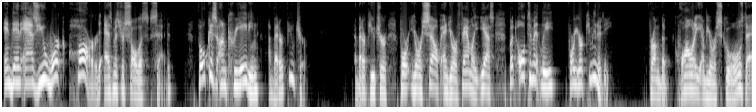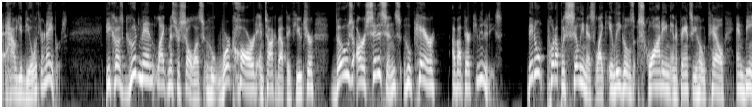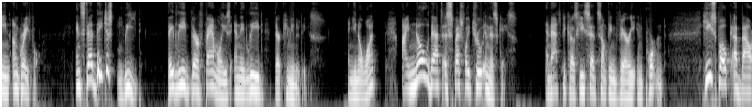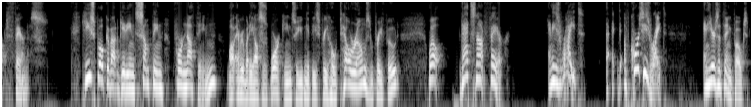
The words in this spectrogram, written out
And then, as you work hard, as Mr. Solis said, focus on creating a better future. A better future for yourself and your family, yes, but ultimately for your community. From the quality of your schools to how you deal with your neighbors. Because good men like Mr. Solis, who work hard and talk about the future, those are citizens who care about their communities. They don't put up with silliness like illegals squatting in a fancy hotel and being ungrateful. Instead, they just lead. They lead their families and they lead their communities. And you know what? I know that's especially true in this case. And that's because he said something very important. He spoke about fairness. He spoke about getting something for nothing while everybody else is working so you can get these free hotel rooms and free food. Well, that's not fair. And he's right. Uh, of course, he's right. And here's the thing, folks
